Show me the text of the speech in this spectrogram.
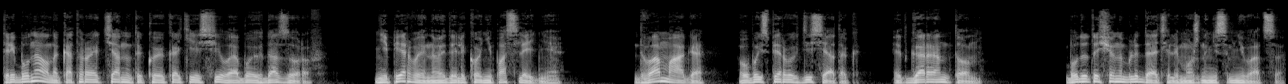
Трибунал, на который оттянуты кое-какие силы обоих дозоров. Не первые, но и далеко не последние. Два мага, Оба из первых десяток. Эдгар и Антон. Будут еще наблюдатели, можно не сомневаться.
